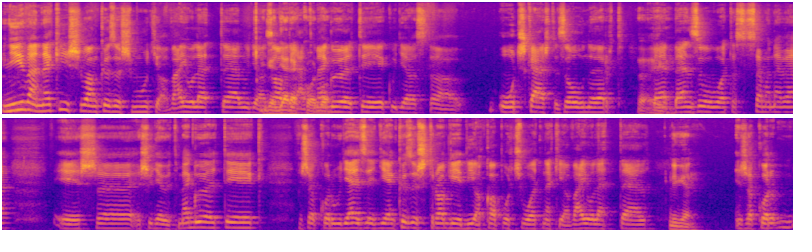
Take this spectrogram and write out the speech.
Nyilván neki is van közös múltja a Violettel, ugye az Igen, apját megölték, ugye azt a ócskást, az ownert, Be, Benzo volt azt hiszem a neve, és, és ugye őt megölték, és akkor ugye ez egy ilyen közös tragédia kapocs volt neki a Violettel. Igen. És akkor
